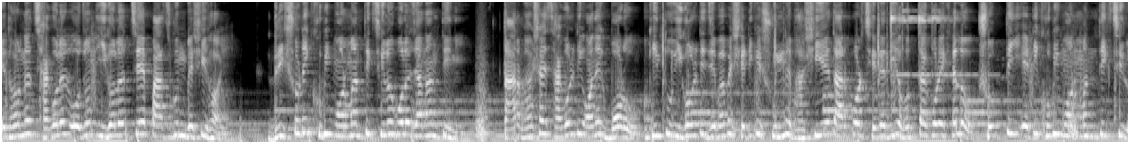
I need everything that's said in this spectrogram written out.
এ ধরনের ছাগলের ওজন ইগলের চেয়ে পাঁচ গুণ বেশি হয়। দৃশ্যটি খুবই মর্মান্তিক ছিল বলে জানান তিনি। তার ভাষায় ছাগলটি অনেক বড়, কিন্তু ইগলটি যেভাবে সেটিকে শূন্যে ভাসিয়ে তারপর ছেড়ে দিয়ে হত্যা করে খেলো, সত্যিই এটি খুবই মর্মান্তিক ছিল।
